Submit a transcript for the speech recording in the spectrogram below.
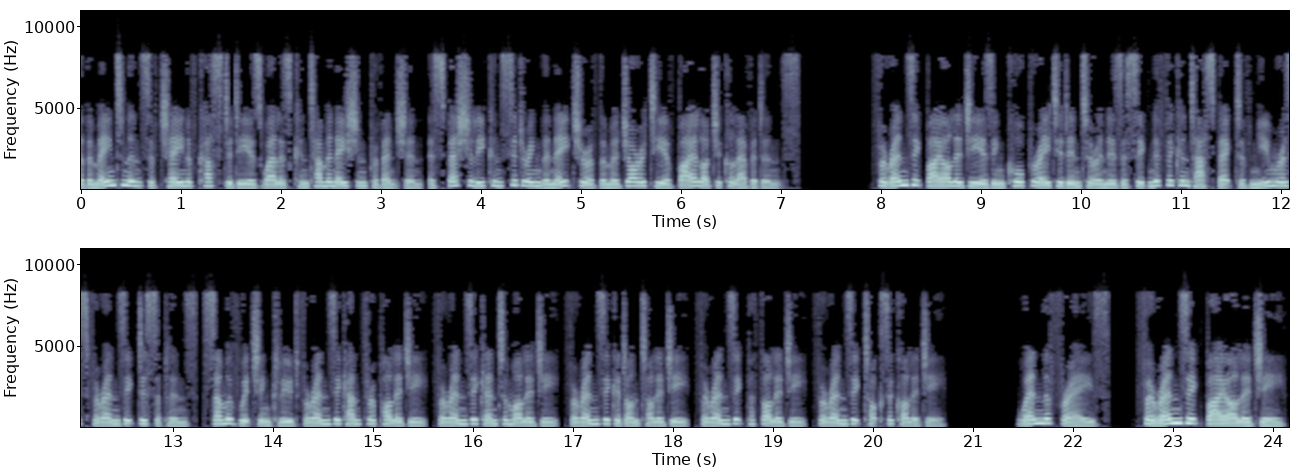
are the maintenance of chain of custody as well as contamination prevention, especially considering the nature of the majority of biological evidence. Forensic biology is incorporated into and is a significant aspect of numerous forensic disciplines, some of which include forensic anthropology, forensic entomology, forensic odontology, forensic pathology, forensic toxicology. When the phrase, Forensic biology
